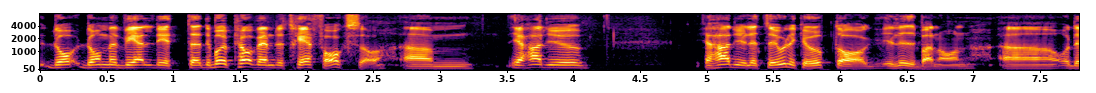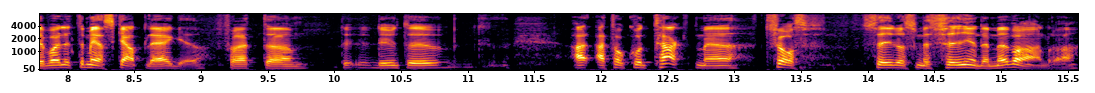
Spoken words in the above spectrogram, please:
de, de är väldigt, det beror på vem du träffar också. Um, jag hade ju jag hade ju lite olika uppdrag i Libanon uh, och det var lite mer skarpt läge för att uh, det, det, är inte att, att, ha kontakt med två sidor som är fiender med varandra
